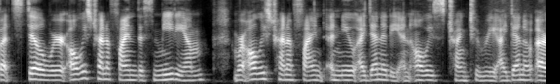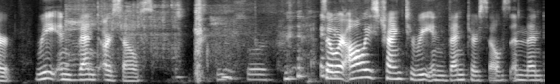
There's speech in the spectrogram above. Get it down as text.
but still we're always trying to find this medium. We're always trying to find a new identity and always trying to re-identify or reinvent ourselves. So we're always trying to reinvent ourselves and then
